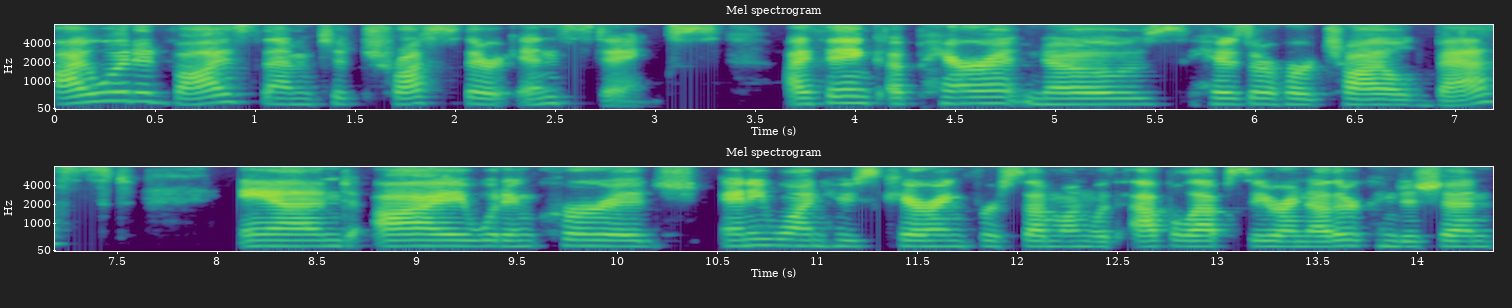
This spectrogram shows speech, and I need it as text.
I would advise them to trust their instincts. I think a parent knows his or her child best. And I would encourage anyone who's caring for someone with epilepsy or another condition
